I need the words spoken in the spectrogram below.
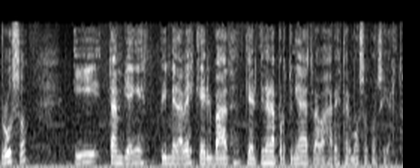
ruso, y también es primera vez que él va, que él tiene la oportunidad de trabajar este hermoso concierto.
